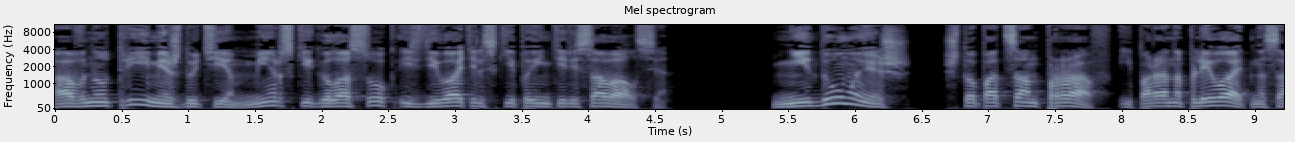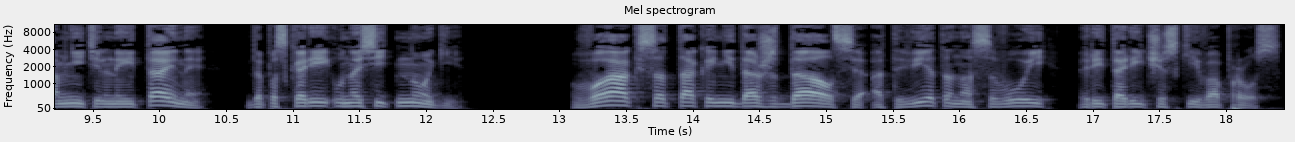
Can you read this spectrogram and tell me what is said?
А внутри, между тем, мерзкий голосок издевательски поинтересовался. «Не думаешь, что пацан прав, и пора наплевать на сомнительные тайны, да поскорей уносить ноги?» Вакса так и не дождался ответа на свой риторический вопрос.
